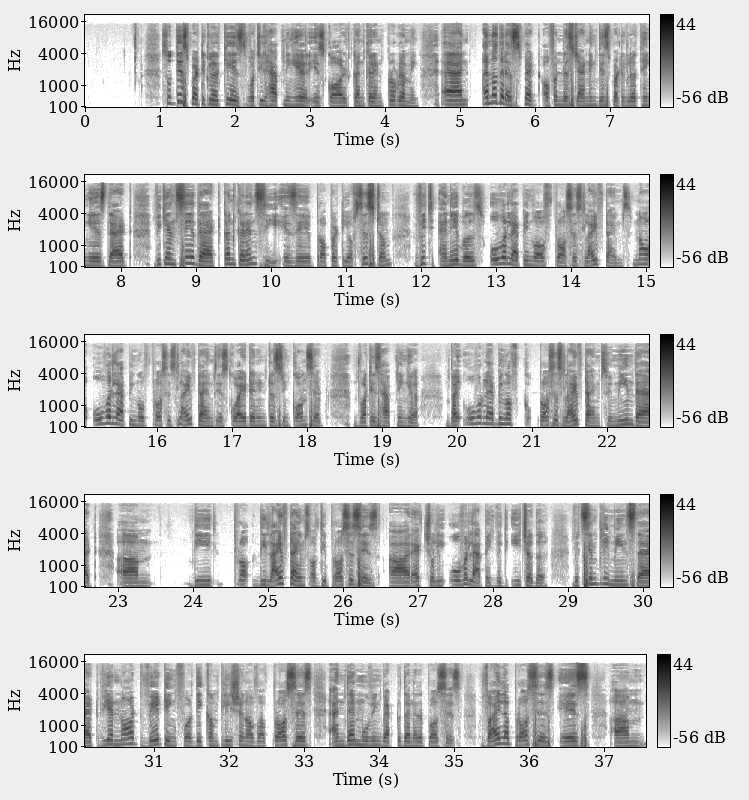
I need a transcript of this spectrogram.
So this particular case, what is happening here is called concurrent programming. And another aspect of understanding this particular thing is that we can say that concurrency is a property of system which enables overlapping of process lifetimes. Now overlapping of process lifetimes is quite an interesting concept what is happening here. By overlapping of process lifetimes we mean that um, the the lifetimes of the processes are actually overlapping with each other which simply means that we are not waiting for the completion of a process and then moving back to the another process. While a process is um,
